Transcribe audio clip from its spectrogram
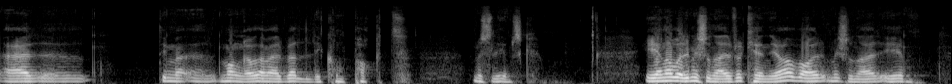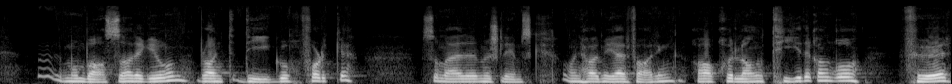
er de, Mange av dem er veldig kompakt muslimsk. En av våre misjonærer fra Kenya var misjonær i Mombasa-regionen, blant digo-folket, som er muslimsk. Og han har mye erfaring av hvor lang tid det kan gå før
